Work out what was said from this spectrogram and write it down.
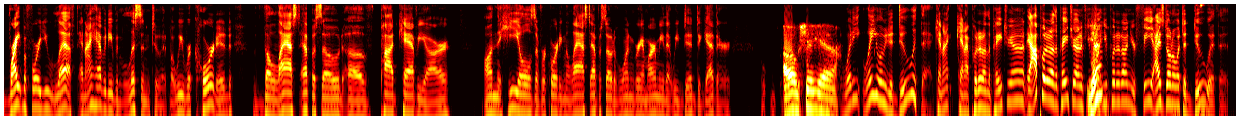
right before you left and I haven't even listened to it, but we recorded the last episode of Pod Caviar on the heels of recording the last episode of One Gram Army that we did together. Oh, shit, yeah. What do you what do you want me to do with that? Can I can I put it on the Patreon? Yeah, I'll put it on the Patreon if you Yeah. want. You put it on your feed. I just don't know what to do with it.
